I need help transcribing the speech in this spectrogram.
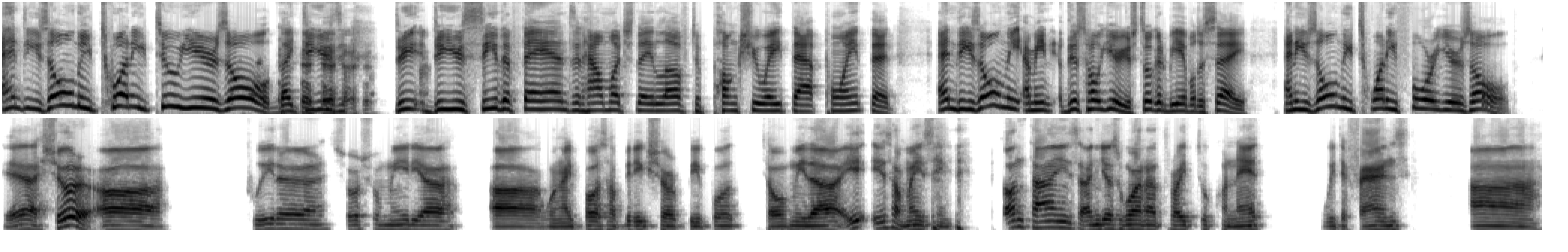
and he's only 22 years old. Like, do you do do you see the fans and how much they love to punctuate that point that and he's only I mean, this whole year you're still gonna be able to say, and he's only 24 years old. Yeah, sure. Uh Twitter, social media, uh when I post a picture, people tell me that it, it's amazing. Sometimes I just wanna try to connect with the fans. Uh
